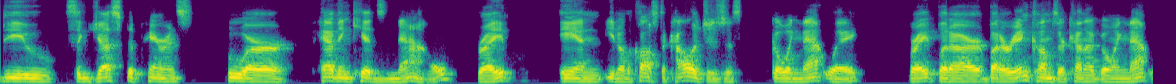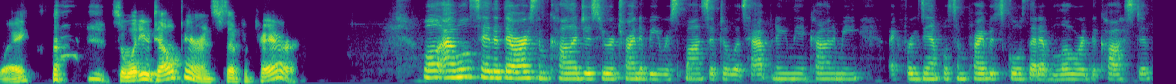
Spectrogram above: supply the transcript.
do you suggest to parents who are having kids now, right? And you know, the cost of college is just going that way right? But our but our incomes are kind of going that way. so what do you tell parents to prepare? Well, I will say that there are some colleges who are trying to be responsive to what's happening in the economy. Like, for example, some private schools that have lowered the cost of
